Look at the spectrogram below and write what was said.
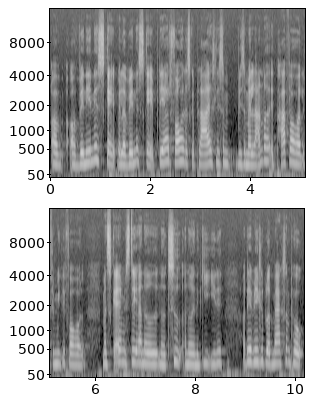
og, og venindeskab eller venneskab, det er et forhold, der skal plejes, ligesom, ligesom alle andre, et parforhold, et familieforhold. Man skal investere noget, noget tid og noget energi i det. Og det er jeg virkelig blevet opmærksom på,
